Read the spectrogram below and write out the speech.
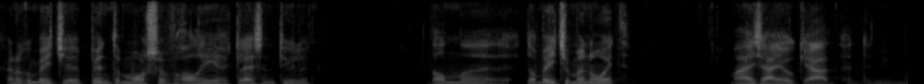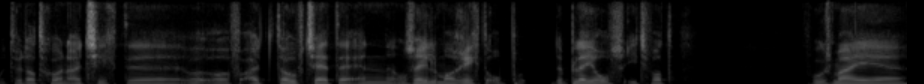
gaan nog een beetje punten morsen, vooral Heracles natuurlijk, dan, eh, dan weet je maar nooit. Maar hij zei ook, ja, nu moeten we dat gewoon uit, zicht, eh, of uit het hoofd zetten en ons helemaal richten op de play-offs. Iets wat volgens mij eh,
